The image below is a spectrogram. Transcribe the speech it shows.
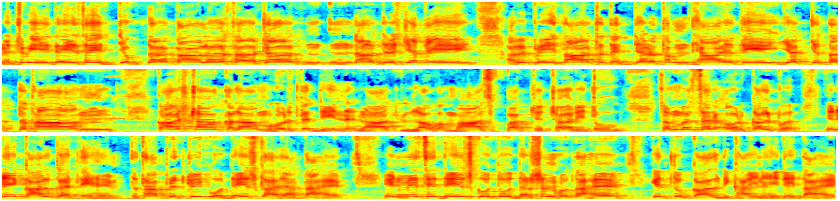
पृथ्वी देश इत्युक्त काल स दृश्यते। अभिप्रेतार्थ त्यर्थम ध्यायते तत्तथा काष्ठा कला मुहूर्त दिन रात लव मास पक्ष छ ऋतु, संवत्सर और कल्प इन्हें काल कहते हैं तथा पृथ्वी को देश कहा जाता है। इनमें से देश को तो दर्शन होता है, किंतु काल दिखाई नहीं देता है।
